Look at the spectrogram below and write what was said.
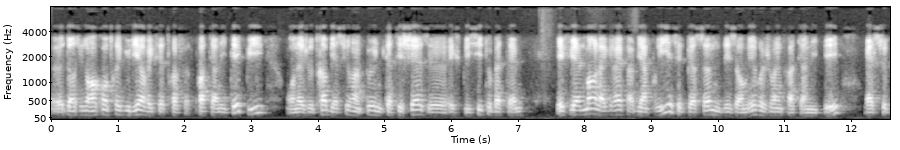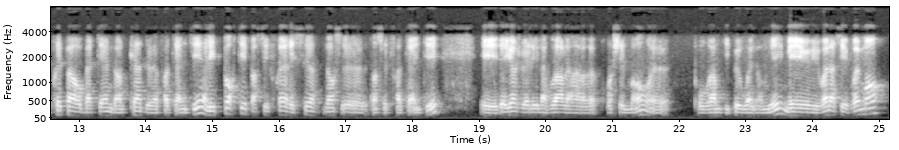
dans une rencontre régulière avec cette fraternité, puis on ajoutera bien sûr un peu une catéchèse euh, explicite au baptême. Et finalement, la greffe a bien pris et cette personne désormais rejoint une fraternité. Elle se prépare au baptême dans le cadre de la fraternité. Elle est portée par ses frères et sœurs dans, ce, dans cette fraternité. Et d'ailleurs, je vais aller la voir là prochainement euh, pour voir un petit peu où elle en est. Mais euh, voilà, c'est vraiment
